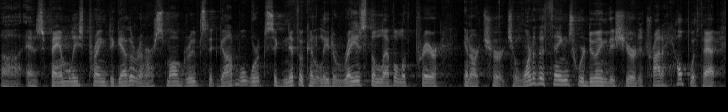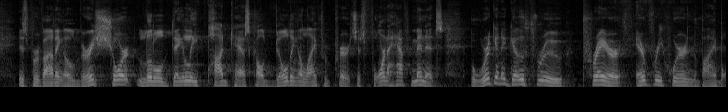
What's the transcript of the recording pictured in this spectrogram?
uh, as families praying together in our small groups, that God will work significantly to raise the level of prayer in our church. And one of the things we're doing this year to try to help with that is providing a very short little daily podcast called Building a Life of Prayer. It's just four and a half minutes, but we're going to go through prayer everywhere in the Bible.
